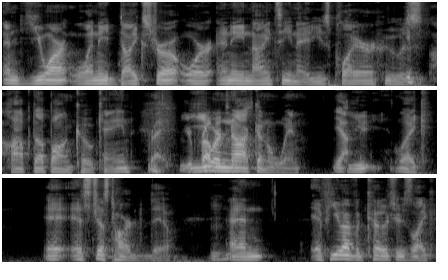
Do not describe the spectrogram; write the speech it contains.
and you aren't Lenny Dykstra or any 1980s player who is hopped up on cocaine, Right. You're you probably are not going to win. Yeah. You like it, it's just hard to do. Mhm. And if you have a coach who's like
